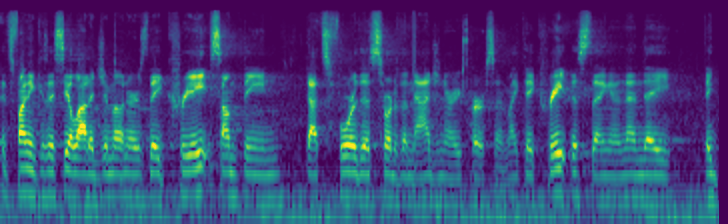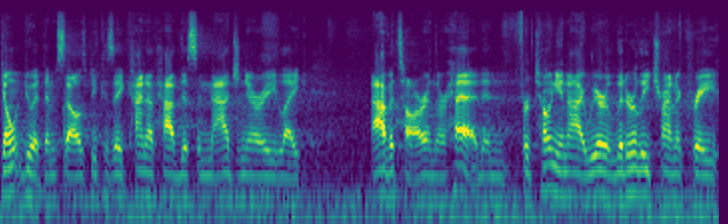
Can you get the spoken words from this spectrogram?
it's funny because I see a lot of gym owners. They create something that's for this sort of imaginary person. Like they create this thing and then they they don't do it themselves because they kind of have this imaginary like avatar in their head. And for Tony and I, we are literally trying to create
